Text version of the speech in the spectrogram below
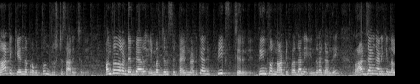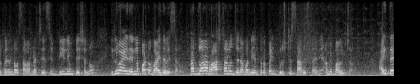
నాటి కేంద్ర ప్రభుత్వం దృష్టి సారించింది. పంతొమ్మిది వందల డెబ్బై ఆరు ఎమర్జెన్సీ టైం నాటికి అది పీక్స్ చేరింది. దీంతో నాటి ప్రధాని ఇందిరాగాంధీ రాజ్యాంగానికి నలభై రెండవ సవరణ చేసి డీలిమిటేషన్ను ఇరవై ఐదేళ్ళ పాటు వాయిదా వేశారు. తద్వారా రాష్ట్రాలు జనాభా నియంత్రణపై దృష్టి సారిస్తాయని ఆమె భావించారు. అయితే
